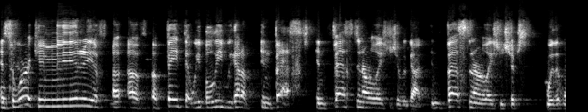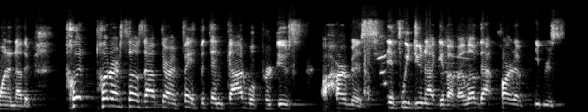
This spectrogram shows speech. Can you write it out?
And so we're a community of, of, of faith that we believe we got to invest, invest in our relationship with God, invest in our relationships with one another, put, put ourselves out there on faith, but then God will produce a harvest if we do not give up. I love that part of Hebrews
